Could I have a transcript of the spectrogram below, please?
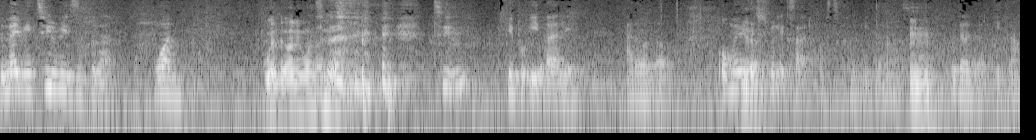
There may be two reasons for that. One, We're the only ones here. two, people eat early. I don't know. Or maybe Yeah. they're just really excited for us to come eat dinner. Mhm. We're gonna go eat that.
